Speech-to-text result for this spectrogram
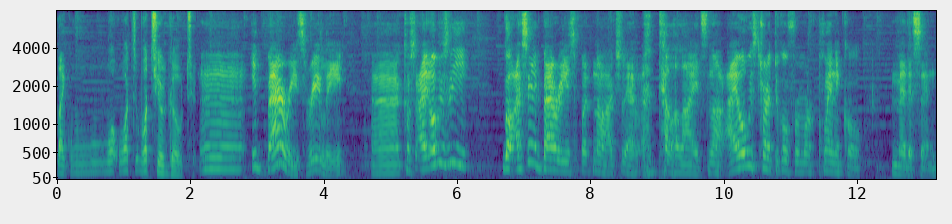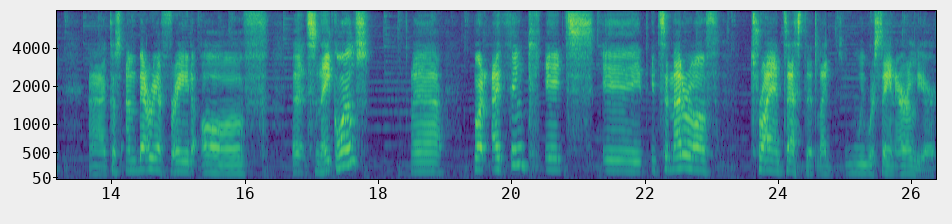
like what what what's your go-to? Mm, it varies really, because I obviously, well, I say it varies, but no, actually, I, I tell a lie. It's not. I always try to go for more clinical medicine, because I'm very afraid of uh, snake oils. Uh, but I think it's it, it's a matter of try and test it, like we were saying earlier,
